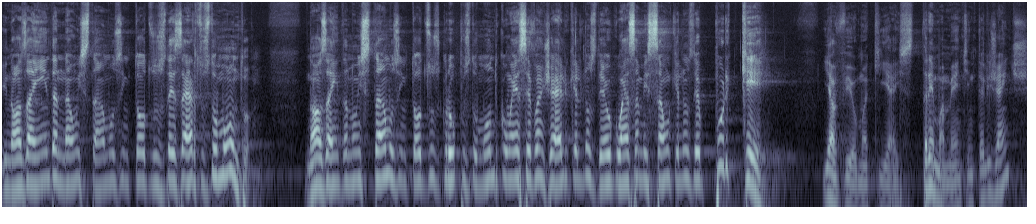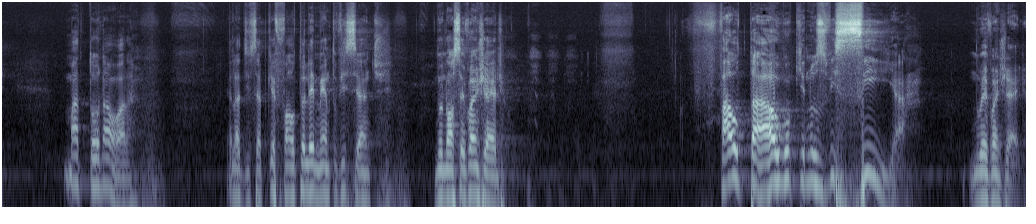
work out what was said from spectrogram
E nós ainda não estamos em todos os desertos do mundo. Nós ainda não estamos em todos os grupos do mundo com esse evangelho que ele nos deu, com essa missão que ele nos deu. Por quê? E a Vilma, que é extremamente inteligente, matou na hora. Ela disse: é porque falta o elemento viciante no nosso evangelho. Falta algo que nos vicia no evangelho.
